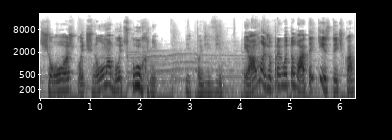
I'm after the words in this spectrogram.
що ж, почну, мабуть, з кухні, відповів він. Я можу приготувати тістечка.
